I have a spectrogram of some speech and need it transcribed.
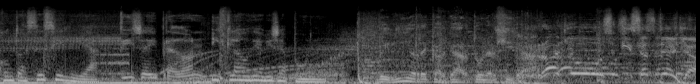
junto a Cecilia, DJ Pradón y Claudia Villapun. Vení a recargar tu energía. Rayos y centellas.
